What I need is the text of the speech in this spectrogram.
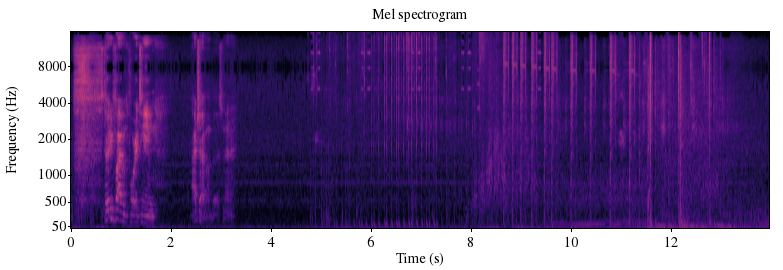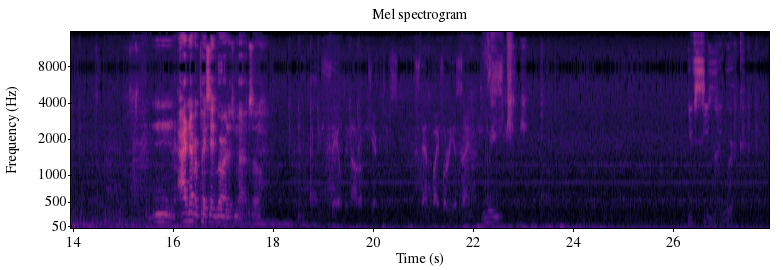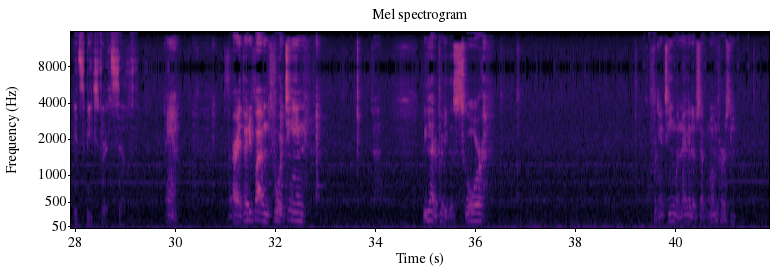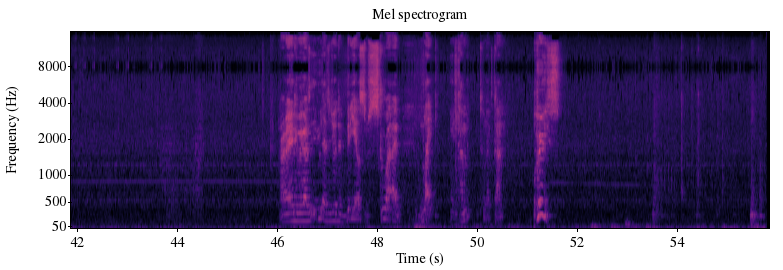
35 and 14. I tried my best, man. Mm, I never play played Safeguard on this map, so. We failed in our objectives. Stand by for reassignment. Weak. You've seen my work. It speaks for itself. Damn. Alright, 35 and 14. We had a pretty good score. Freaking team with negative except one person. Alright, anyway guys, if you guys enjoyed the video, subscribe, like, and comment. Until next time. Peace!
